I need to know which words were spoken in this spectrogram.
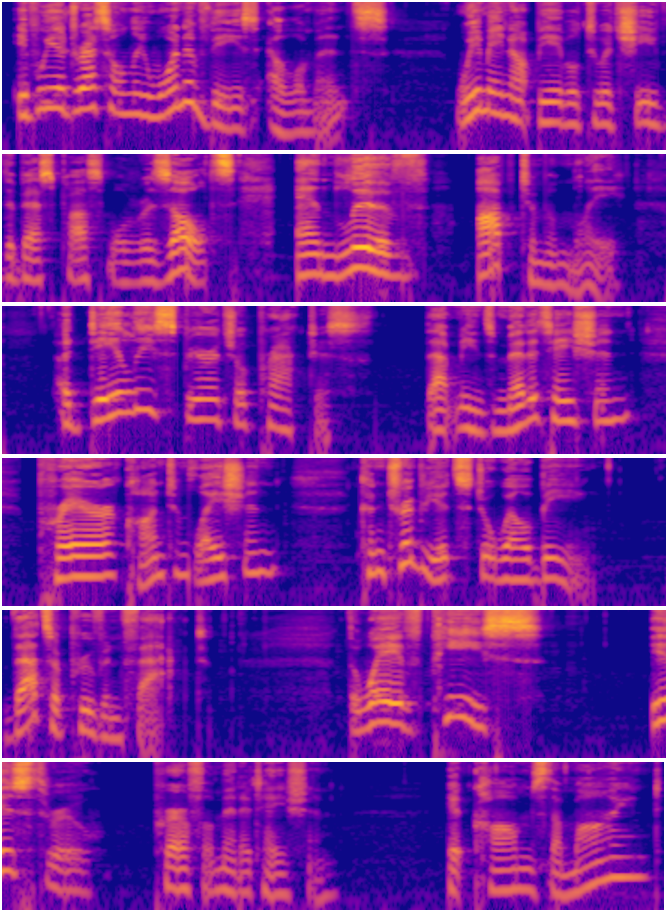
if we address only one of these elements, we may not be able to achieve the best possible results and live optimally. A daily spiritual practice, that means meditation, prayer, contemplation, contributes to well being. That's a proven fact. The way of peace is through prayerful meditation. It calms the mind,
